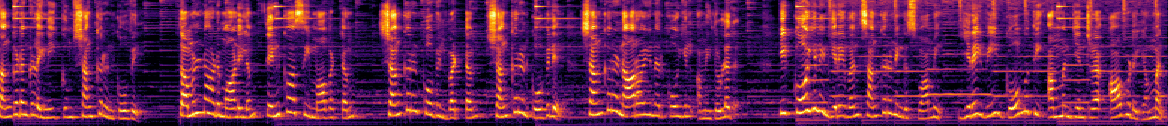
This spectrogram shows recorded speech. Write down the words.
சங்கடங்களை நீக்கும் சங்கரன் கோவில். தமிழ்நாடு மாநிலம் தென்காசி மாவட்டம் சங்கரன் கோவில் வட்டம் சங்கரன் கோவிலில் சங்கர நாராயணர் கோயில் அமைந்துள்ளது. இக்கோயிலின் இறைவன் சங்கரலிங்க சுவாமி இறைவி கோமதி அம்மன் என்ற ஆவுடையம்மன்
